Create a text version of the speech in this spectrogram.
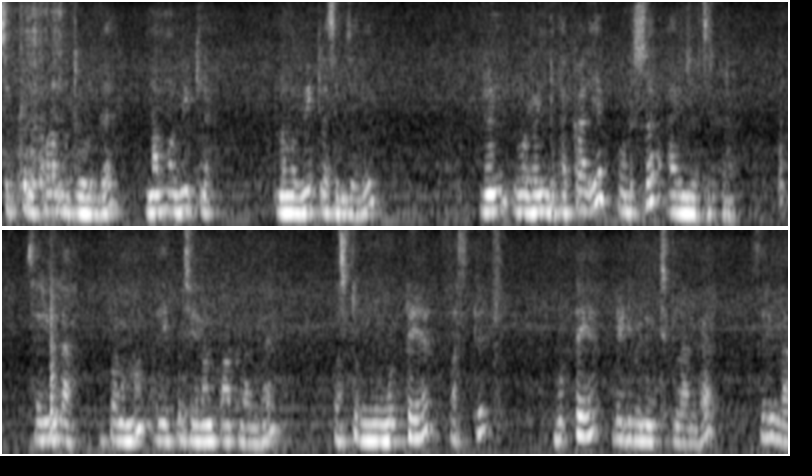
சிக்கன் குழம்பு தூளுங்க. நம்ம வீட்டில் நம்ம வீட்டில் செஞ்சது. ரெண்டு ஒரு ரெண்டு தக்காளியை பொடிசாக அரிஞ்சு வச்சுருக்கிறேன். சரிங்களா? இப்போ நம்ம அதை எப்படி செய்யலாம்னு பார்க்கலாங்க. ஃபஸ்ட்டு முட்டையை ஃபஸ்ட்டு முட்டையை ரெடி பண்ணி வச்சுக்கலாங்க. சரிங்களா?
